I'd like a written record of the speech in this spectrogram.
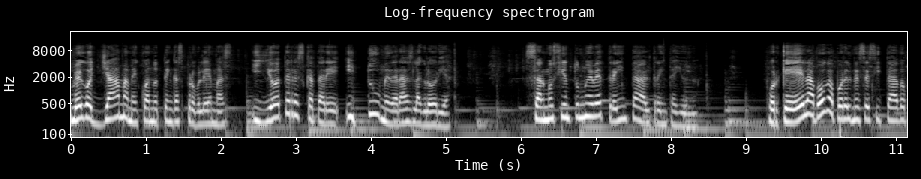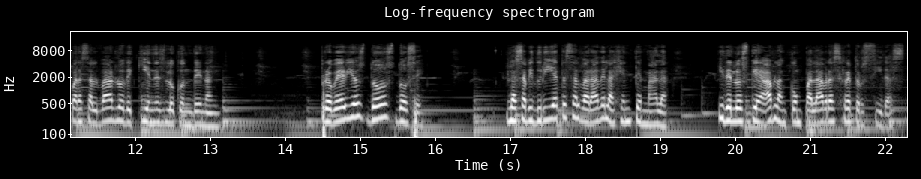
Luego llámame cuando tengas problemas, y yo te rescataré, y tú me darás la gloria. Salmo 109:30 al 31 Porque Él aboga por el necesitado para salvarlo de quienes lo condenan. Proverbios 2:12 La sabiduría te salvará de la gente mala y de los que hablan con palabras retorcidas.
